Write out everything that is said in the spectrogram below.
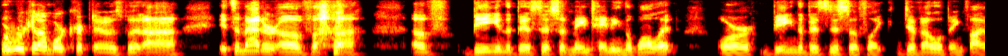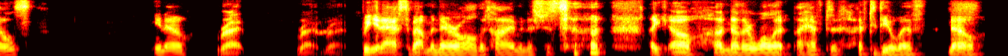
we're working on more cryptos, but uh, it's a matter of uh, of being in the business of maintaining the wallet, or being the business of like developing files. You know, Right. Right. Right. we get asked about Monero all the time, and it's just like, oh, another wallet I have to have to deal with. No,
